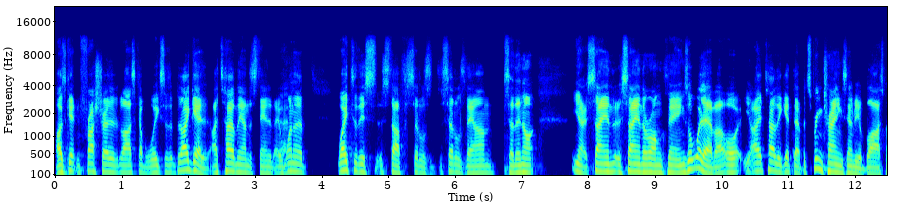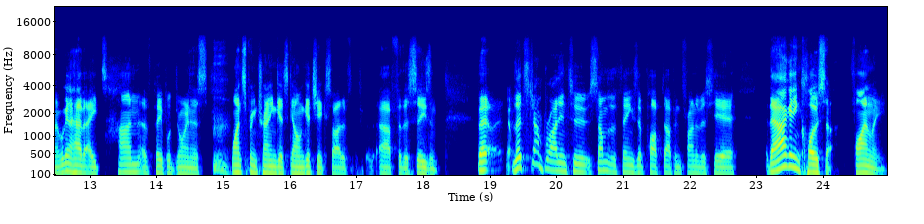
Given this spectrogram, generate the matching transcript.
I was getting frustrated the last couple of weeks, but I get it. I totally understand it. They Yeah. want to wait till this stuff settles settles down, so they're not, you know, saying saying the wrong things or whatever. Or you know, I totally get that. But spring training is going to be a blast, man. We're going to have a ton of people join us once spring training gets going. Get you excited uh, for the season. But Yep. let's jump right into some of the things that popped up in front of us here. They are getting closer. Finally,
